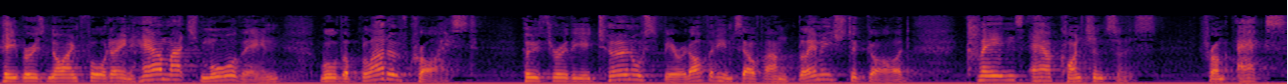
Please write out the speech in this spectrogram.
Hebrews 9:14 How much more then will the blood of Christ who through the eternal spirit offered himself unblemished to God cleanse our consciences from acts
